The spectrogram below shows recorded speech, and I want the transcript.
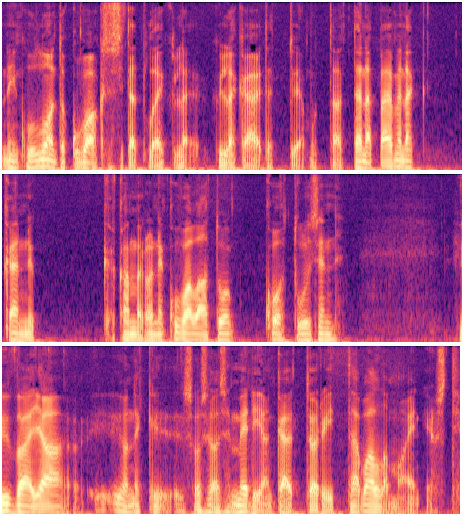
niin kuin luontokuvauksessa sitä tulee kyllä, kyllä käytettyä, mutta tänä päivänä kännykkäkameroiden kuvalaatu on kohtuullisen hyvä ja jonnekin sosiaalisen median käyttöön riittää vallan mainiosti.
